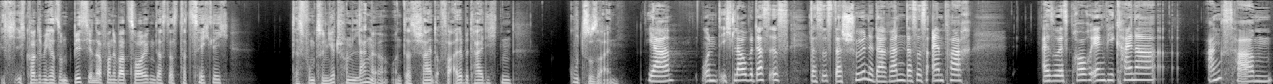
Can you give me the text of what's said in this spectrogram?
ich, ich konnte mich ja so ein bisschen davon überzeugen, dass das tatsächlich, das funktioniert schon lange und das scheint auch für alle Beteiligten gut zu sein. Ja, und ich glaube, das ist, das ist das Schöne daran, dass es einfach, also es braucht irgendwie keiner Angst haben,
